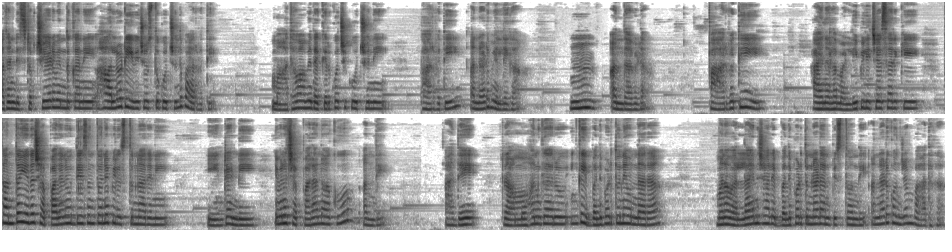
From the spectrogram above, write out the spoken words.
అతను డిస్టర్బ్ చేయడం ఎందుకని హాల్లో టీవీ చూస్తూ కూర్చుంది పార్వతి. మాధవ్ ఆమె దగ్గరకు వచ్చి కూర్చుని పార్వతి అన్నాడు మెల్లిగా. అందావిడ. పార్వతి ఆయన అలా మళ్ళీ పిలిచేసరికి తనతో ఏదో చెప్పాలనే ఉద్దేశంతోనే పిలుస్తున్నారని. ఏంటండి? ఏమైనా చెప్పాలా నాకు? అంది. అదే రామ్మోహన్ గారు ఇంకా ఇబ్బంది పడుతూనే ఉన్నారా? మన వల్ల ఆయన చాలా ఇబ్బంది పడుతున్నాడు అనిపిస్తోంది అన్నాడు కొంచెం బాధగా.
